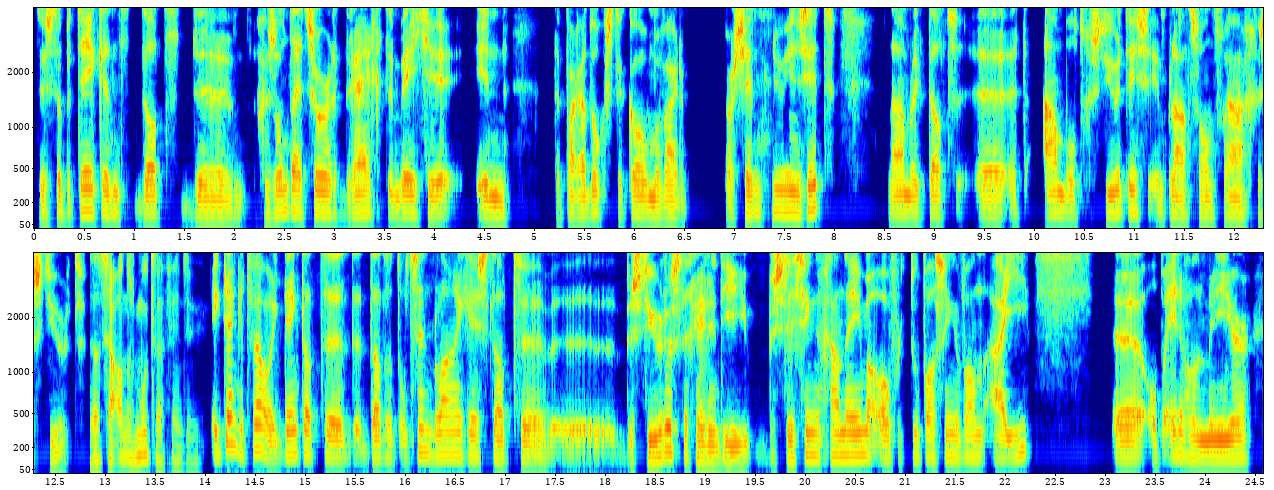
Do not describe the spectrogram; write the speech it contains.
Dus dat betekent dat de gezondheidszorg dreigt een beetje in de paradox te komen waar de patiënt nu in zit. Namelijk dat uh, het aanbod gestuurd is in plaats van vraag gestuurd. Dat zou anders moeten, vindt u? Ik denk het wel. Ik denk dat, uh, dat het ontzettend belangrijk is dat uh, bestuurders, degene die beslissingen gaan nemen over toepassingen van AI, op een of andere manier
